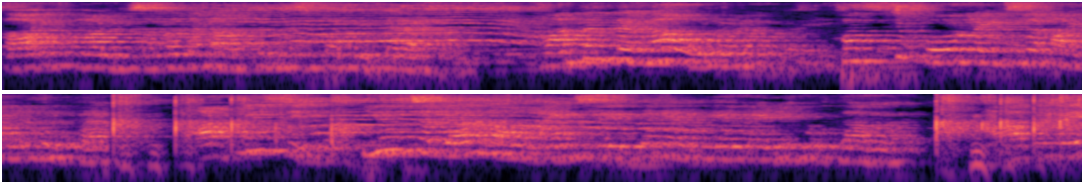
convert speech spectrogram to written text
சாரிப்பா நீ சொன்னதை நான் வந்து மிஸ் பண்ணிட்டேன் வந்திருந்தேன்னா உங்களோட ஃபர்ஸ்ட் ஃபோர் லைன்ஸ்ல நான் எழுதிருப்பேன் அட்லீஸ்ட் ஃபியூச்சர்யாவது நம்ம லைன்ஸ் இருக்கேன்னு எனக்கு ரெடி கொடுத்தாங்க அதுவே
